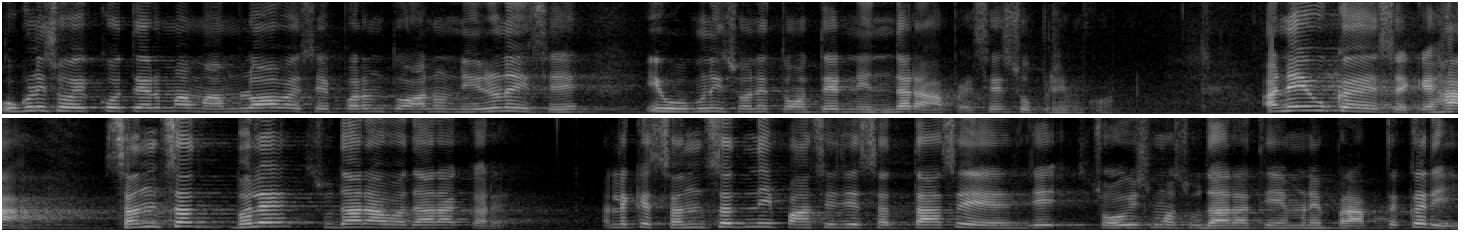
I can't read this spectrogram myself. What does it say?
ઓગણીસો એકોતેરમાં મામલો આવે છે, પરંતુ આનો નિર્ણય છે એ ઓગણીસો ને તોતેરની અંદર આપે છે સુપ્રીમ કોર્ટ. અને એવું કહે છે કે હા, સંસદ ભલે સુધારા વધારા કરે, એટલે કે સંસદની પાસે જે સત્તા છે, જે ચોવીસમાં સુધારાથી એમણે પ્રાપ્ત કરી,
